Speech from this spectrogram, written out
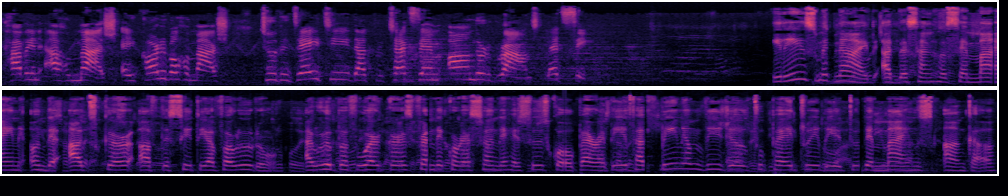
having a homage, a carnival homage to the deity that protects them underground. Let's see. It is midnight at the San Jose mine on the outskirts of the city of Oruro. A group of workers from the Corazon de Jesus cooperative have been on vigil to pay tribute to the mine's uncle.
